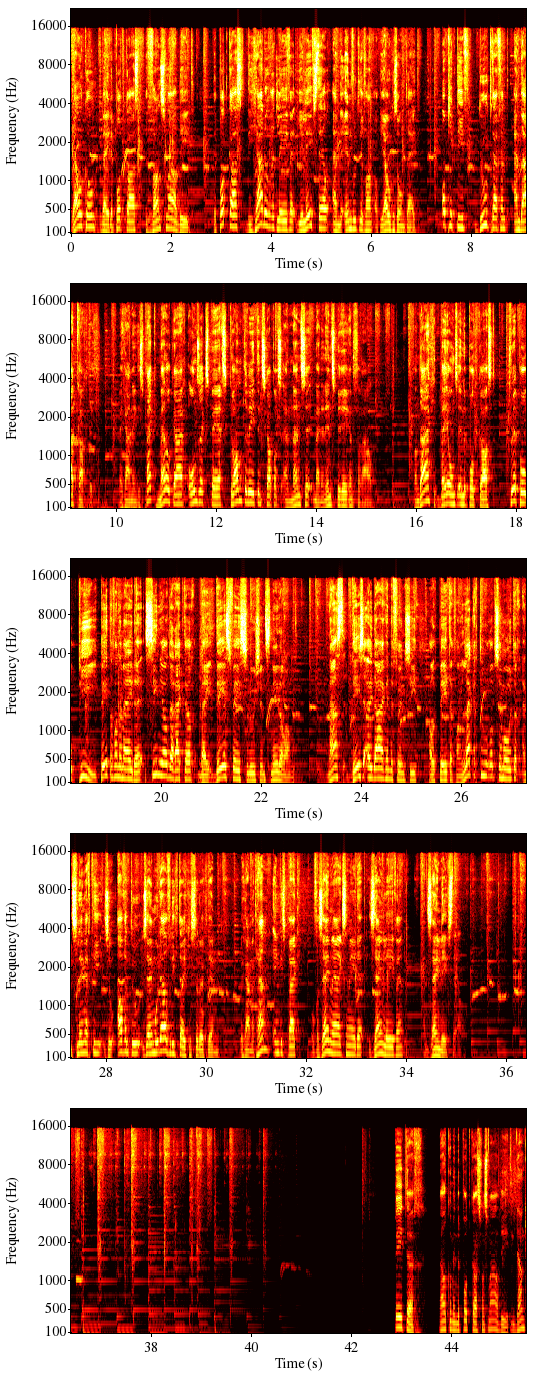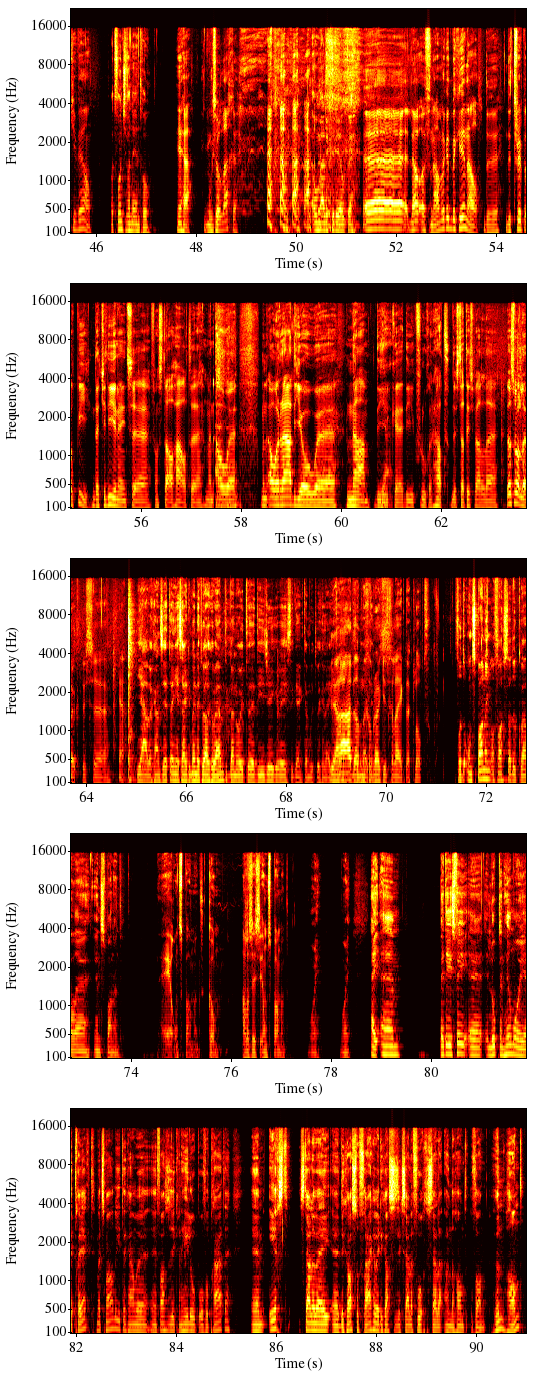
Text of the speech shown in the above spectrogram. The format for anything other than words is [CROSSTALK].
Welkom bij de podcast van Smilebeat. De podcast die gaat over het leven, je leefstijl en de invloed hiervan op jouw gezondheid. Objectief, doeltreffend en daadkrachtig. We gaan in gesprek met elkaar, onze experts, klanten, wetenschappers en mensen met een inspirerend verhaal. Vandaag bij ons in de podcast Triple P, Peter van der Meijden, Senior Director bij DSV Solutions Nederland. Naast deze uitdagende functie houdt Peter van lekker toeren op zijn motor en slingert hij zo af en toe zijn modelvliegtuigjes de lucht in. We gaan met hem in gesprek over zijn werkzaamheden, zijn leven en zijn leefstijl. Peter, welkom in de podcast van Smilebeat. Dankjewel. Wat vond je van de intro? Ja, ik moest wel lachen. [LAUGHS] Om welk gedeelte? Uh, nou, voornamelijk het begin al. De, de Triple P. Dat je die ineens uh, van stal haalt. Uh, mijn oude, [LAUGHS] mijn oude radionaam die, ik, die ik vroeger had. Dus dat is wel, dat is wel leuk. Dus, ja. ja, we gaan zitten en je zei, ik ben het wel gewend. Ik ben nooit DJ geweest. Ik denk, dat moeten we gelijk Ja, dan gebruik je het gelijk. Dat klopt. Voor de ontspanning of was dat ook wel inspannend? Nee, ontspannend. Kom. Alles is ontspannend. Mooi, mooi. Hey, um, bij DSV uh, loopt een heel mooi traject met Smilebait. Daar gaan we uh, vast en zeker een hele hoop over praten. Um, eerst stellen wij uh, de gasten, of vragen wij de gasten zichzelf voor te stellen aan de hand van hun hand.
